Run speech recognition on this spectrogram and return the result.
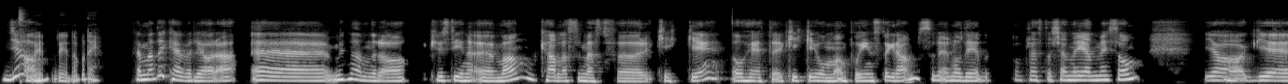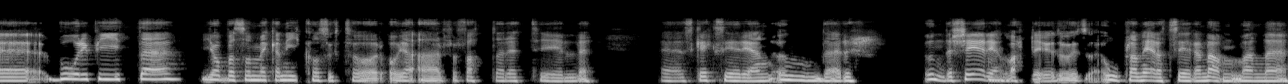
ja. får reda på det. Ja, men det kan jag väl göra. Eh, mitt namn är då Kristina Öhman, kallas mest för Kikki och heter Kikki Oman på Instagram, så det är nog det de flesta känner igen mig som. Jag eh, bor i Pite, jobbar som mekanikkonstruktör och jag är författare till eh, skräckserien Under Underserien vart det ju, det var ett oplanerat serienamn, men eh,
